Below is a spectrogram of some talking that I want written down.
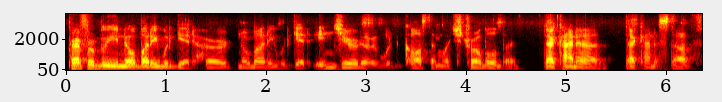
preferably nobody would get hurt, nobody would get injured, or it wouldn't cause that much trouble. But that kind of that kind of stuff,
